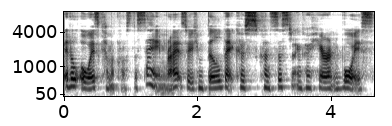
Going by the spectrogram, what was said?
it'll always come across the same, right? So you can build that cons- consistent and coherent voice.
